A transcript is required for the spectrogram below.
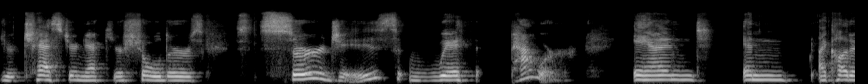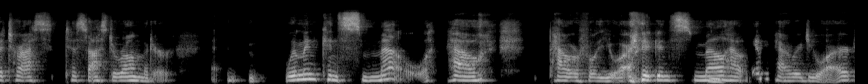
your chest, your neck, your shoulders surges with power, and and I call it a testosterometer. Women can smell how powerful you are. They can smell hmm. how empowered you are,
